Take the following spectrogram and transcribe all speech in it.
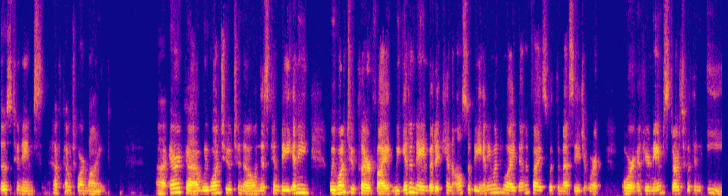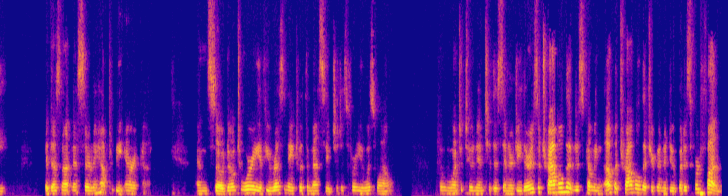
Those two names have come to our mind uh, Erica, we want you to know, and this can be any, we want to clarify, we get a name, but it can also be anyone who identifies with the message or, or if your name starts with an E, it does not necessarily have to be Erica. And so don't worry if you resonate with the message, it is for you as well. And we want to tune into this energy. There is a travel that is coming up, a travel that you're going to do, but it's for fun.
